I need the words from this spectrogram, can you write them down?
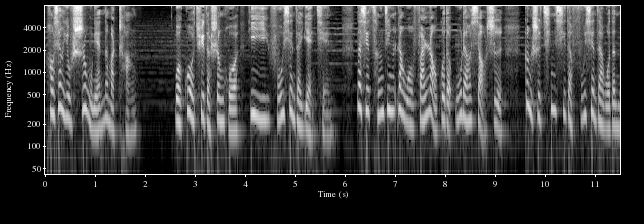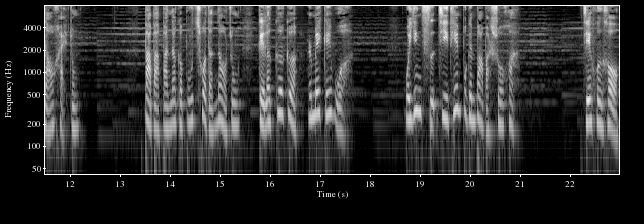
好像有十五年那么长，我过去的生活一一浮现在眼前，那些曾经让我烦扰过的无聊小事，更是清晰地浮现在我的脑海中。爸爸把那个不错的闹钟给了哥哥，而没给我。我因此几天不跟爸爸说话。结婚后，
